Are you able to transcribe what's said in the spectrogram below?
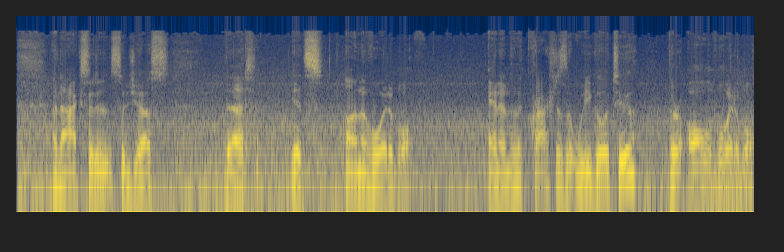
An accident suggests that it's unavoidable. And in the crashes that we go to, they're all avoidable.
